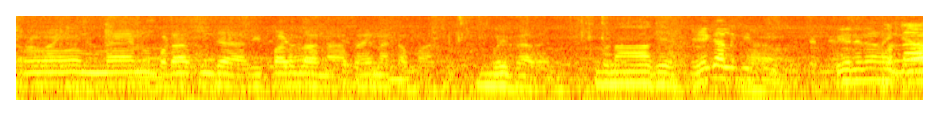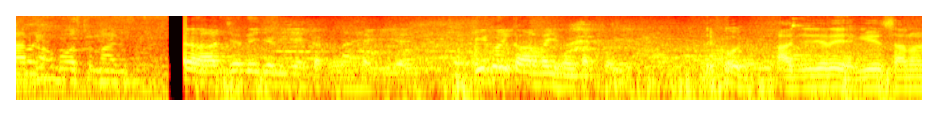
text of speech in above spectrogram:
ਅਹ ਮੈਂ ਇਹਨੂੰ ਬੜਾ ਸਮਝਾਇਆ ਵੀ ਪੜਦਾ ਨਾ ਪੈ ਇਹਨਾਂ ਕੰਮਾਂ 'ਚ ਕੋਈ ਫਾਇਦਾ ਨਹੀਂ। ਬਣਾ ਕੇ। ਇਹ ਗੱਲ ਕੀਤੀ। ਫਿਰ ਇਹਨਾਂ ਨੇ ਕਿਹਾ ਵੀ ਪੋਸਟ ਮੰਗ ਅੱਜ ਦੀ ਜਿਹੜੀ ਇਹ ਘਟਨਾ ਹੈਗੀ ਹੈ ਕੀ ਕੋਈ ਕਾਰਵਾਈ ਹੁਣ ਤੱਕ ਹੋਈ? ਦੇਖੋ ਅੱਜ ਜਿਹੜੇ ਹੈਗੇ ਸਾਨੂੰ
